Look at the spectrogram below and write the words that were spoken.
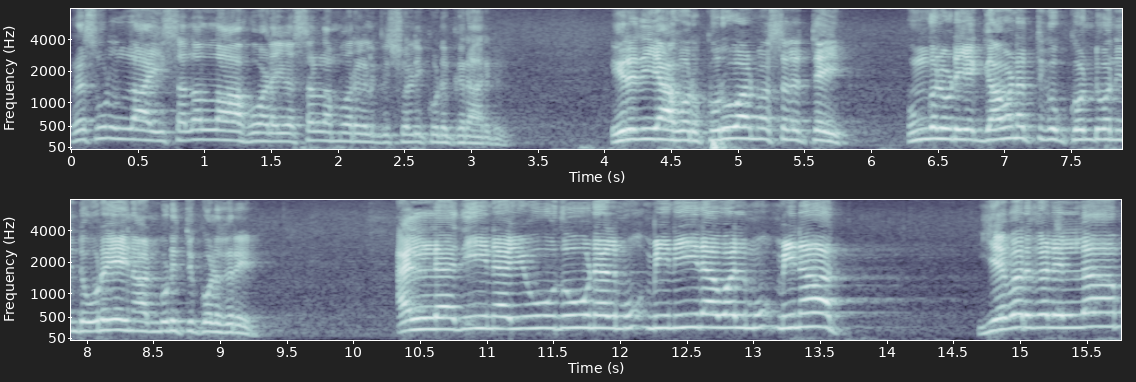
ரசூலுல்லாஹி ஸல்லல்லாஹு வசல்லம் அவர்களுக்கு சொல்லிக் கொடுக்கிறார்கள். இறுதியாக ஒரு குருவான் வசனத்தை உங்களுடைய கவனத்துக்கு கொண்டு வந்து இந்த உரையை நான் முடித்துக் கொள்கிறேன். அல்லதீன யூதூனல் முஃமினீன வல் முஃமினாத். எவர்களெல்லாம்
